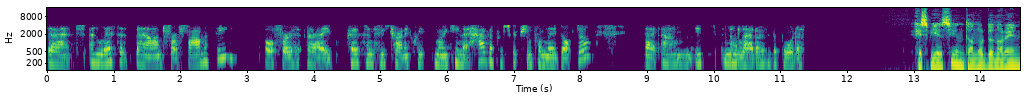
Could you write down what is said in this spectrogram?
that unless it's bound for a pharmacy or for a person who's trying to quit smoking that has a prescription from their doctor, that um, it's not allowed over the border. SPS-ի ընդհանուր դոնորեն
